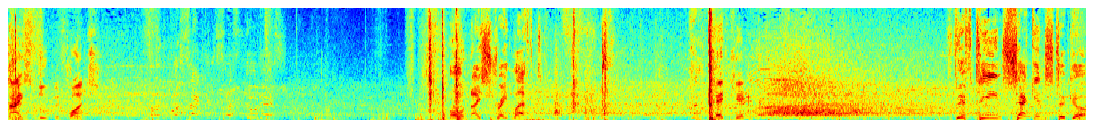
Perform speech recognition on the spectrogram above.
Nice looping punch. Oh, nice straight left. Head kick. 15 seconds to go.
